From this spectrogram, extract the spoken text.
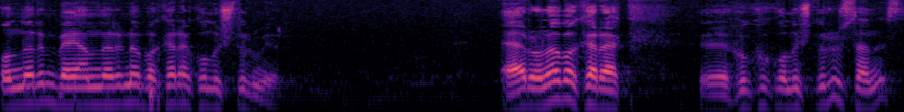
onların beyanlarına bakarak oluşturmuyorum. Eğer ona bakarak e, hukuk oluşturursanız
